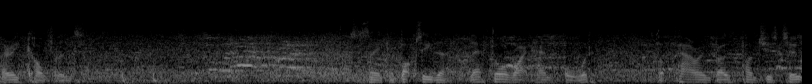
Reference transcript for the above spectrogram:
Very confident. I say, he can box either left or right hand forward. He's Got power in both punches too.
